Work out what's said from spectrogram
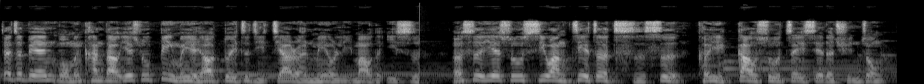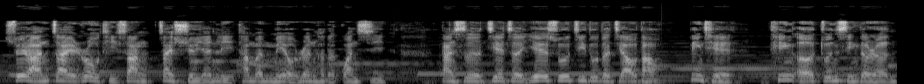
在这边，我们看到耶稣并没有要对自己家人没有礼貌的意思，而是耶稣希望借着此事可以告诉这些的群众，虽然在肉体上、在血缘里他们没有任何的关系，但是借着耶稣基督的教导，并且听而遵行的人，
